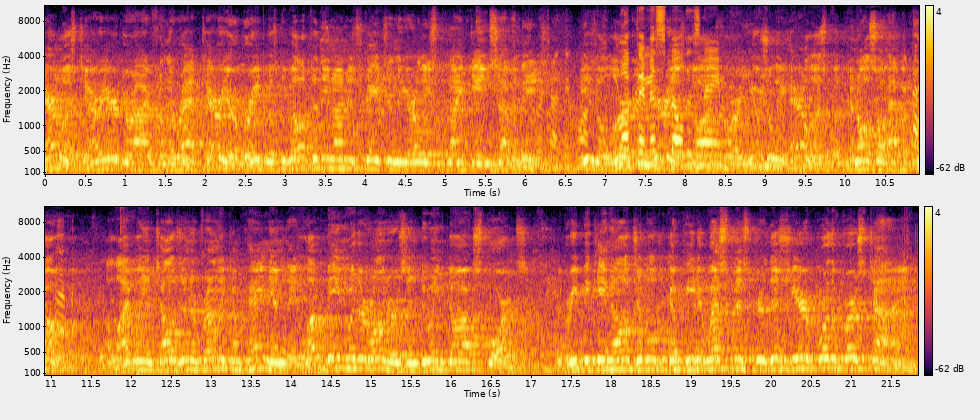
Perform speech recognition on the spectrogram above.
Hairless Terrier, derived from the Rat Terrier breed, was developed in the United States in the early 1970s. He's alert Look, they misspelled his name. Who are usually hairless but can also have a coat. a lively, intelligent, and friendly companion, they love being with their owners and doing dog sports. The breed became eligible to compete at Westminster this year for the first time.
